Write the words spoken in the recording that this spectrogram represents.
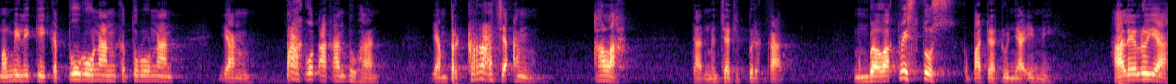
memiliki keturunan-keturunan yang takut akan Tuhan. Yang berkerajaan Allah. Dan menjadi berkat. Membawa Kristus kepada dunia ini. Haleluya.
